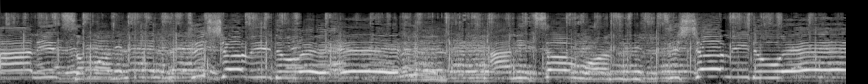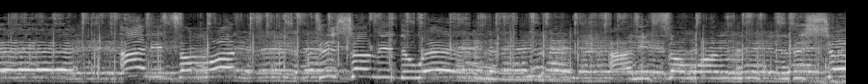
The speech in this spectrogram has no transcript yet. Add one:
I need someone to show me need someone to show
